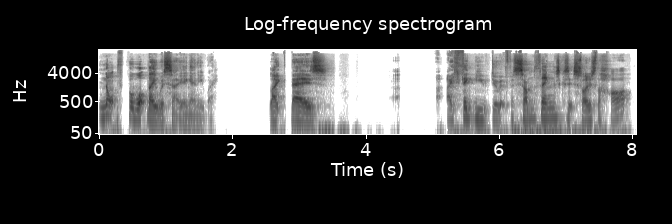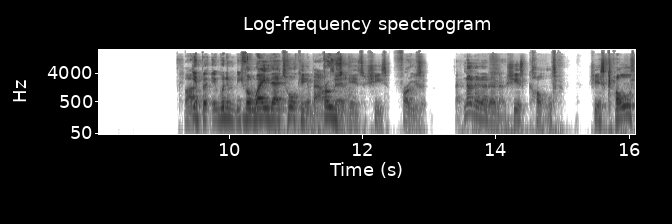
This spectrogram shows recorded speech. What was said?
not for what they were saying anyway. Like there's I think you do it for some things because it slows the heart. But yeah, but it wouldn't be. the way they're talking about Frozen. it is she's frozen. Like, no, no, no, no, no. She is cold. She is cold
